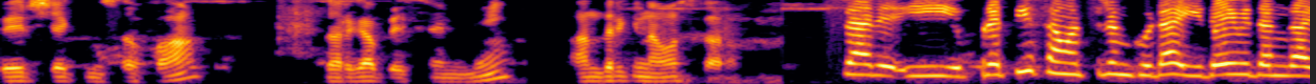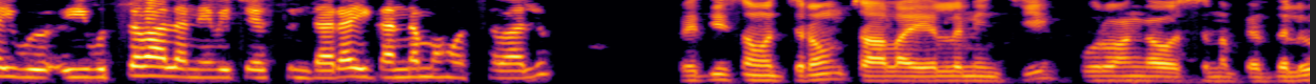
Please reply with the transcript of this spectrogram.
పేరు షేక్ ముస్తఫా. దర్గా ప్రెసిడెంట్ని అందరికి నమస్కారం. సార్ ఈ ప్రతి సంవత్సరం కూడా ఇదే విధంగా ఈ ఉత్సవాలు అనేవి చేస్తుంటారా? ఈ గంధ మహోత్సవాలు? ప్రతి సంవత్సరం చాలా ఏళ్ళ నుంచి పూర్వంగా వస్తున్న పెద్దలు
